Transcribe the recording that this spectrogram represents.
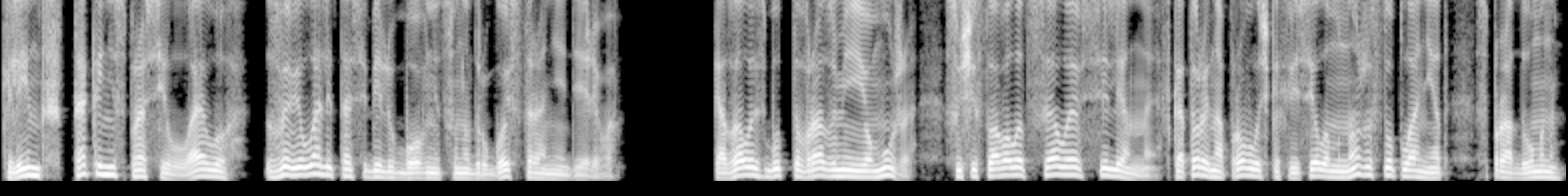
Клинт так и не спросил Лайлу, завела ли та себе любовницу на другой стороне дерева. Казалось, будто в разуме ее мужа существовала целая вселенная, в которой на проволочках висело множество планет с продуманным,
